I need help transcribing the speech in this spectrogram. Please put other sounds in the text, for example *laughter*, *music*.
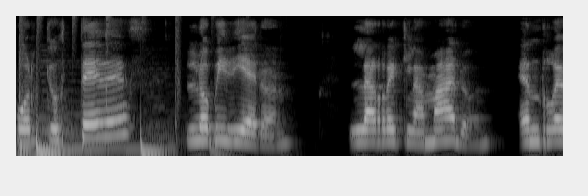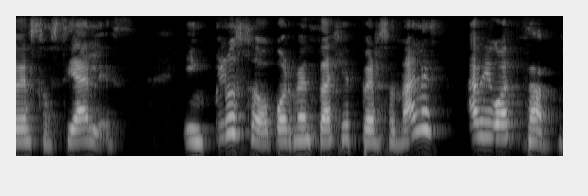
porque ustedes lo pidieron, la reclamaron en redes sociales, incluso por mensajes personales a mi WhatsApp.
